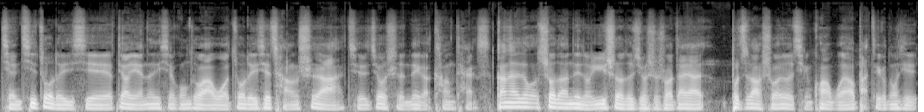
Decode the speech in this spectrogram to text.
前期做了一些调研的一些工作啊，我做了一些尝试啊，其实就是那个 context。刚才就说到那种预设的，就是说大家。不知道所有的情况，我要把这个东西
